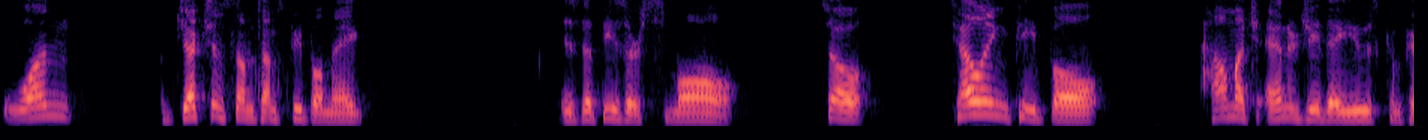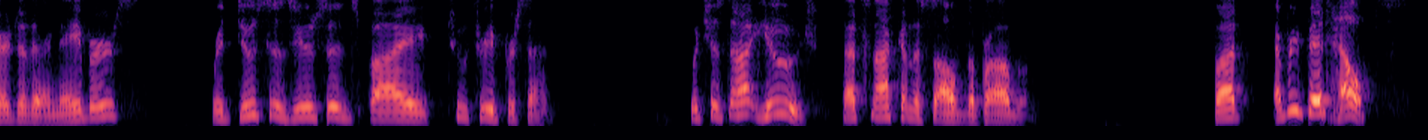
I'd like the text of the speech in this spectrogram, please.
one objection sometimes people make is that these are small. So telling people how much energy they use compared to their neighbors reduces usage by two, three percent, which is not huge. That's not going to solve the problem. But every bit helps.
